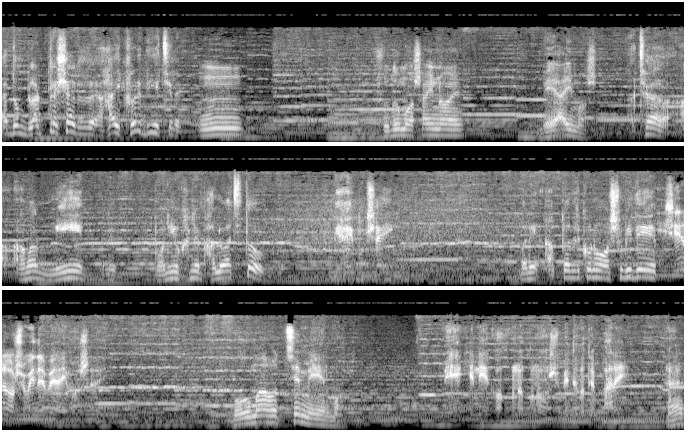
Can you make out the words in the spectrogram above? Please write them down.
একদম ব্লাড প্রেশার হাই করে দিয়েছিলেন। হুম শুধু মশাই নয় বেআই মশাই। আচ্ছা আমার মেয়ে মানে বনি ওখানে ভালো আছে তো? বেআই মশাই। মানে আপনাদের কোনো অসুবিধে? কিসের অসুবিধে বেআই মশাই? বৌমা হচ্ছে মেয়ের মত। মেয়েকে নিয়ে কখনো কোনো অসুবিধা হতে পারে? হ্যাঁ?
